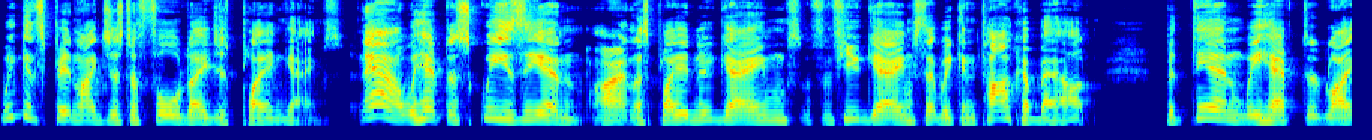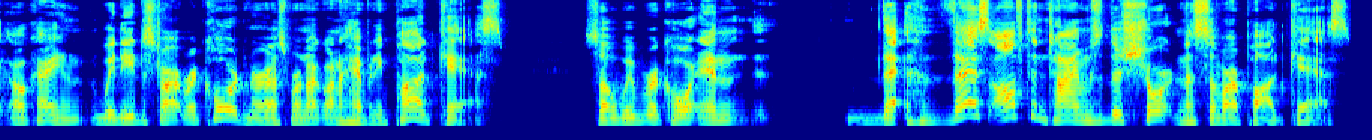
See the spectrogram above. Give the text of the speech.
we could spend like just a full day just playing games. Now we have to squeeze in, all right, let's play a new games, a few games that we can talk about. But then we have to like, okay, we need to start recording or else we're not going to have any podcasts. So we record and that that's oftentimes the shortness of our podcast.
